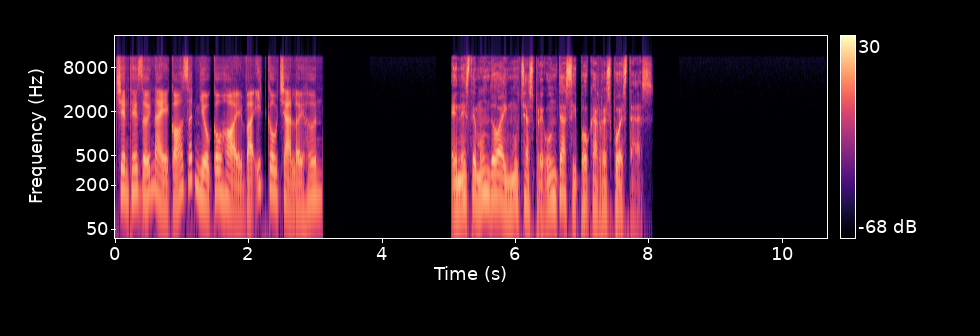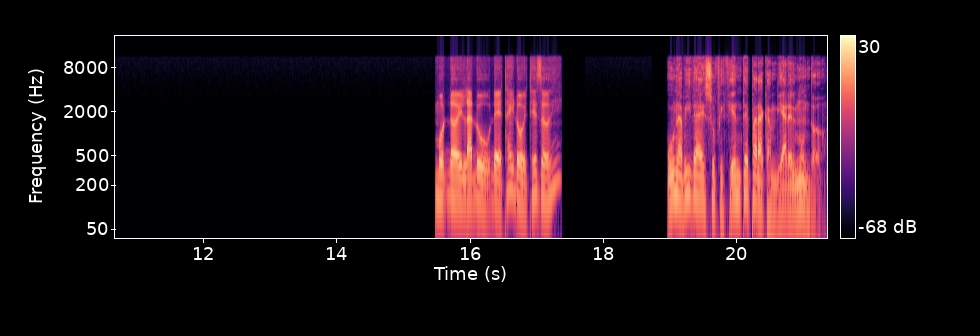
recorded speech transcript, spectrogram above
Trên thế giới này có rất nhiều câu hỏi và ít câu trả lời hơn. En este mundo hay muchas preguntas y pocas respuestas. Một đời là đủ để thay đổi thế giới. Una vida es suficiente para cambiar el mundo.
